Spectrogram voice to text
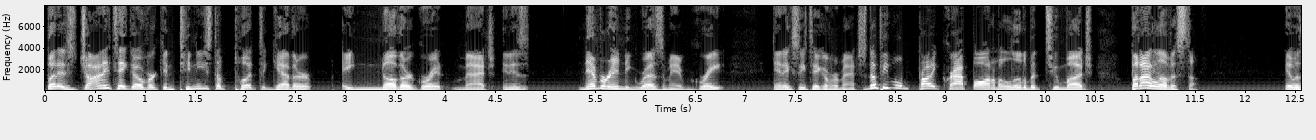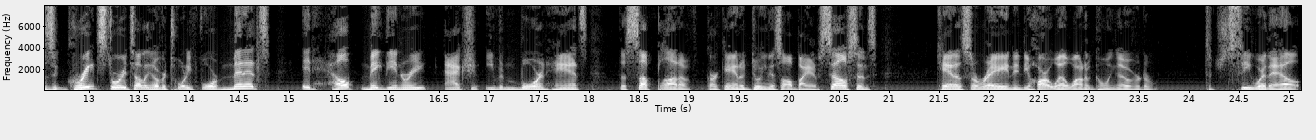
But as Johnny Takeover continues to put together another great match in his never ending resume of great NXT TakeOver matches, no people probably crap on him a little bit too much but I love his stuff. It was great storytelling over 24 minutes. It helped make the in action even more enhanced. The subplot of Gargano doing this all by himself since Candice LeRae and Indi Hartwell wound up going over to, to see where the hell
